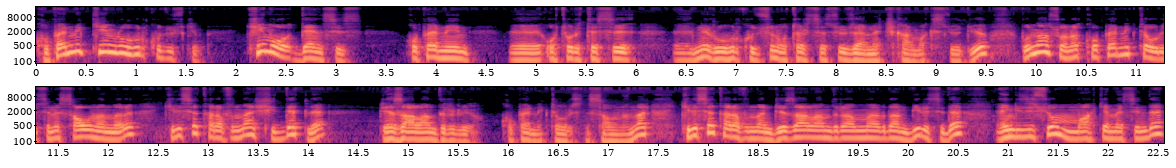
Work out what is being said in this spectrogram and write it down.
Kopernik kim? Ruhul Kudüs kim? Kim o densiz? Kopernik'in e, otoritesini Ruhul Kudüs'ün otoritesi üzerine çıkarmak istiyor diyor. Bundan sonra Kopernik teorisini savunanları kilise tarafından şiddetle cezalandırılıyor. Kopernik teorisini savunanlar. Kilise tarafından cezalandırılanlardan birisi de Engizisyon mahkemesinde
